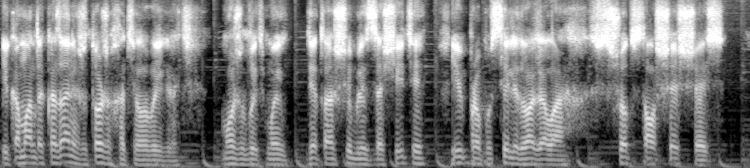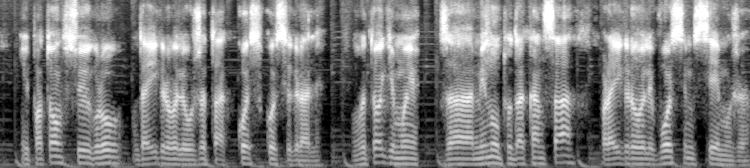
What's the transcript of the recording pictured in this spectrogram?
и команда Казани же тоже хотела выиграть. Может быть, мы где-то ошиблись в защите и пропустили два гола. Счет стал 6-6. И потом всю игру доигрывали уже так, кость в кость играли. В итоге мы за минуту до конца проигрывали 8-7 уже.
